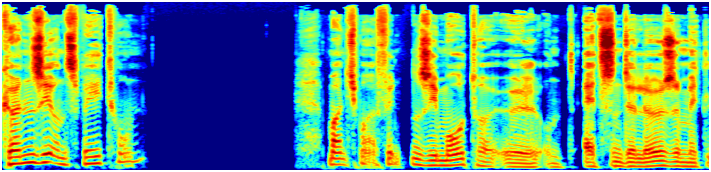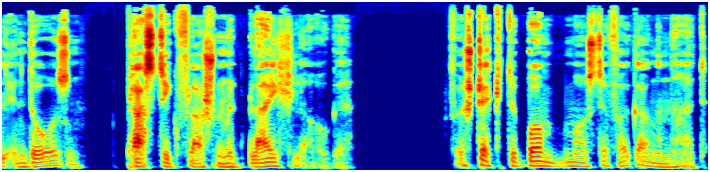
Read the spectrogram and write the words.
Können Sie uns wehtun? Manchmal finden Sie Motoröl und ätzende Lösemittel in Dosen, Plastikflaschen mit Bleichlauge, versteckte Bomben aus der Vergangenheit,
